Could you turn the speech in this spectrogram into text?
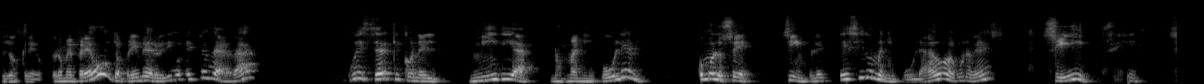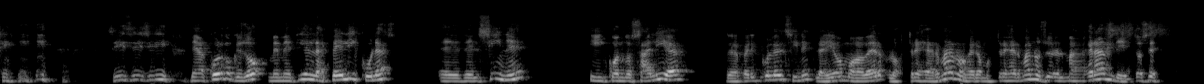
yo creo. Pero me pregunto primero y digo, ¿esto es verdad? ¿Puede ser que con el media nos manipulen? ¿Cómo lo sé? Simple. ¿He sido manipulado alguna vez? Sí, sí, sí. Sí, sí, sí. Me acuerdo que yo me metí en las películas eh, del cine y cuando salía de la película del cine, la íbamos a ver los tres hermanos, éramos tres hermanos, yo era el más grande, entonces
